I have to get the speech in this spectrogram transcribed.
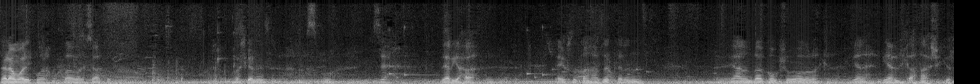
Selamun Aleyküm ve Rahmetullahi ve Berekatuhu. Hoş geldiniz bu bize dergaha e, Eyüp Sultan Hazretleri'nin e, yanında komşu olarak gene geldik Allah'a şükür. E,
